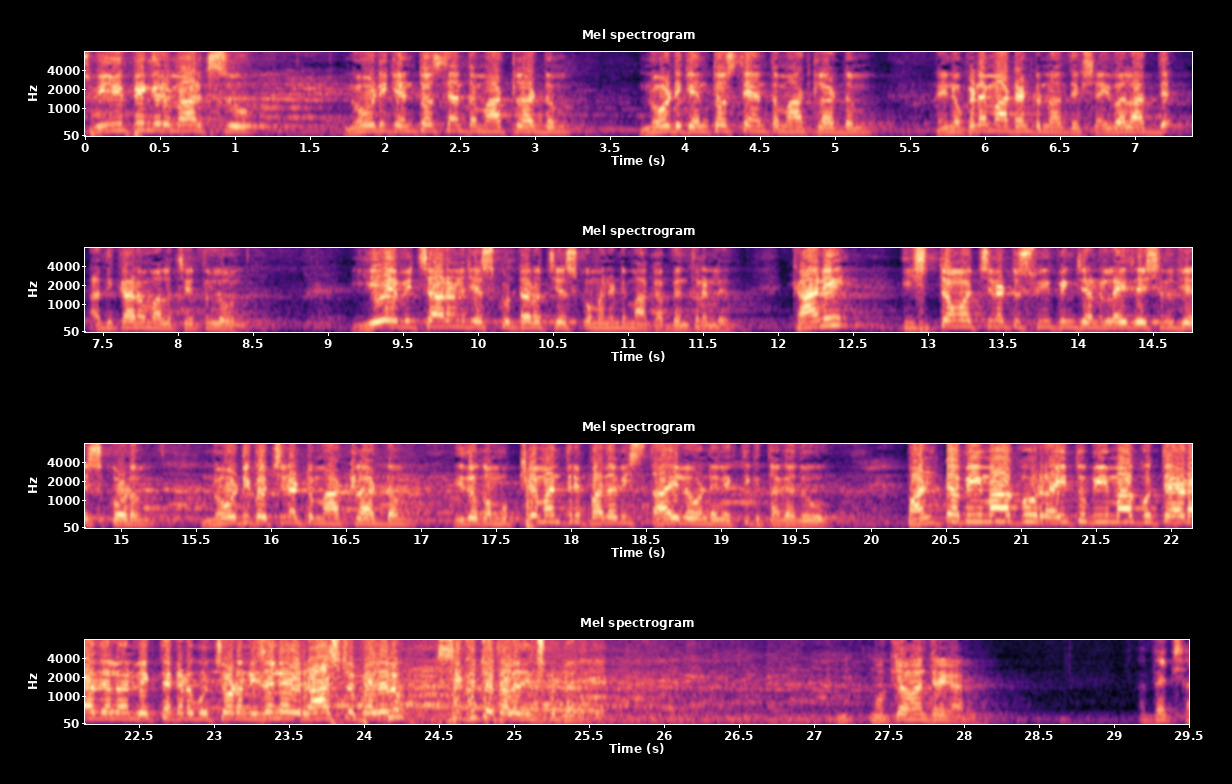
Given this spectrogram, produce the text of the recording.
స్వీపింగ్ రిమార్క్స్ నోటికి ఎంత వస్తే అంత మాట్లాడడం. నోటికి ఎంత వస్తే అంత మాట్లాడడం. నేను ఒకటే మాట అంటున్నా అధ్యక్ష ఇవాళ అధ్య- అధికారం వాళ్ళ చేతుల్లో ఉంది. ఏ విచారణ చేసుకుంటారో చేసుకోమనండి మాకు అభ్యంతరం లేదు. కానీ ఇష్టం వచ్చినట్టు స్వీపింగ్ జనరలైజేషన్ చేసుకోవడం నోటికి వచ్చినట్టు మాట్లాడడం ఇది ఒక ముఖ్యమంత్రి పదవి స్థాయిలో ఉండే వ్యక్తికి తగదు. పంట బీమాకు రైతు బీమాకు తేడా తెలియని వ్యక్తి అక్కడ కూర్చోవడం నిజంగా ఈ రాష్ట్ర ప్రజలు సిగ్గుతో తలదించుకుంటున్నారు ముఖ్యమంత్రి గారు. అధ్యక్ష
